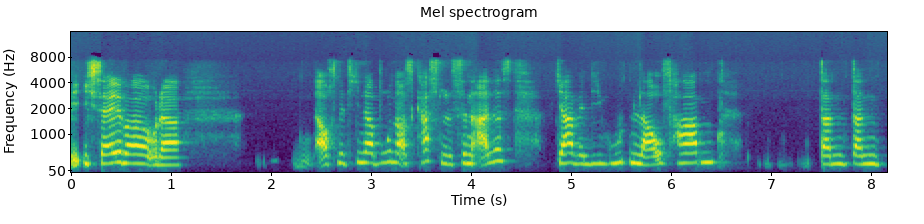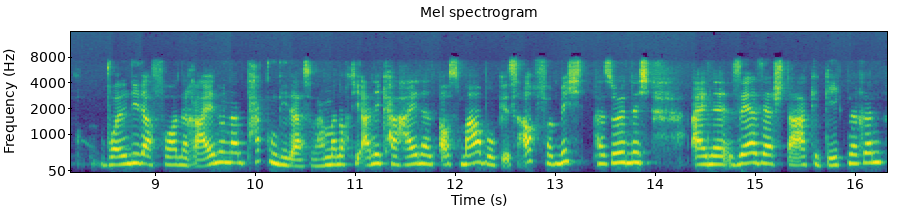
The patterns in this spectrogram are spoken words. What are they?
ich selber oder auch eine Tina Bohne aus Kassel. Das sind alles ja, wenn die einen guten Lauf haben, dann, dann wollen die da vorne rein und dann packen die das. Dann haben wir noch die Annika Heine aus Marburg, ist auch für mich persönlich eine sehr, sehr starke Gegnerin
